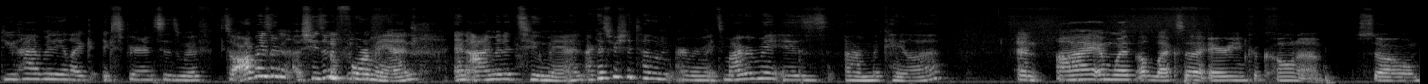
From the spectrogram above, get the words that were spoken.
do you have any like experiences with? So Aubrey's in. She's in a four man. And I'm in a two man. I guess we should tell them our roommates. My roommate is um, Michaela. And I am with Alexa, Ari, and Kokona. So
